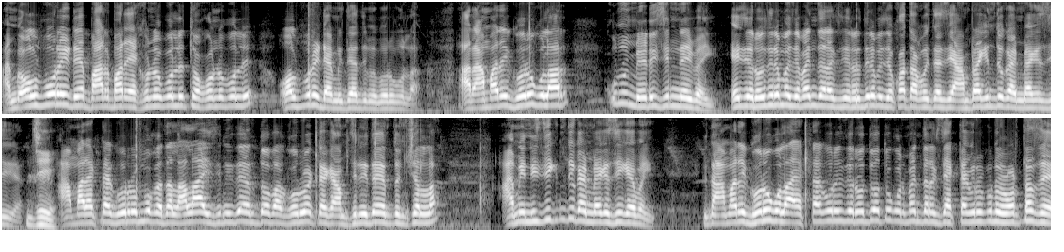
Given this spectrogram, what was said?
আমি অল্প রেটে বারবার এখনও বলি তখনও বলি অল্প রেটে আমি দিয়ে দেবো গরুগুলা। আর আমার এই গরুগুলার কোনো মেডিসিন নেই ভাই। এই যে রোদের মধ্যে বান্ধে রাখছি রোদের মধ্যে কথা কইতাছি আমরা কিন্তু গাইমা গেছি। আমার একটা গরুর মুখে লালা আইসি নিতে তো বা গরু একটা গামছি নিতে তো ইনশাল্লাহ আমি নিজে কিন্তু গাইমা গেছি গে ভাই। কিন্তু আমার এই গরুগুলা একটা গরু যে রোদে তো কোন বান্ধে রাখছি একটা গরুর কোনো অর্থ আছে?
